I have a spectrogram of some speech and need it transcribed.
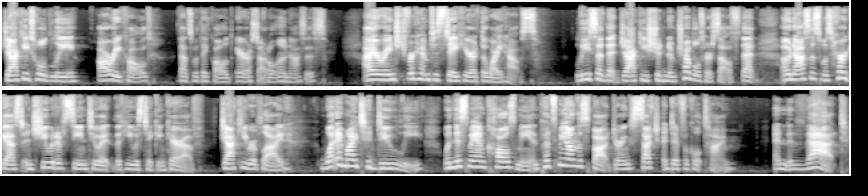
Jackie told Lee, Ari called, that's what they called Aristotle Onassis. I arranged for him to stay here at the White House. Lee said that Jackie shouldn't have troubled herself, that Onassis was her guest and she would have seen to it that he was taken care of. Jackie replied, What am I to do, Lee, when this man calls me and puts me on the spot during such a difficult time? And that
